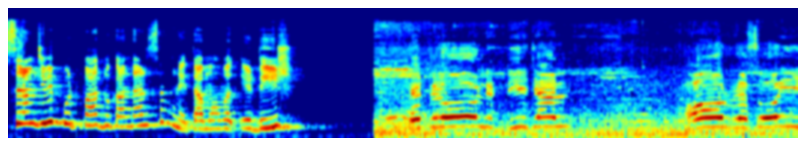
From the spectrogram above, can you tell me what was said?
श्रमजीवी फुटपाथ दुकानदार संघ नेता मोहम्मद इर्दीश। पेट्रोल, डीजल और रसोई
